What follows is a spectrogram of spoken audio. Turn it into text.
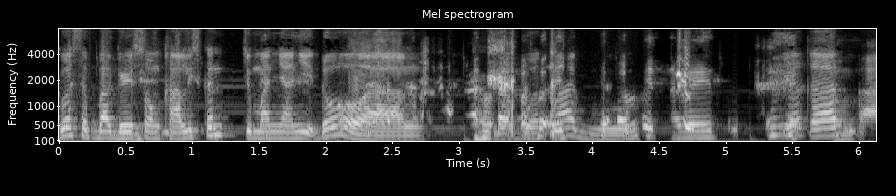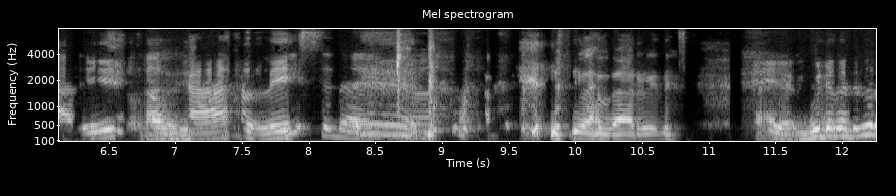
gue sebagai songkalis kan cuma nyanyi doang buat lagu. ya kan? Kali kali Kalis. itu dah Istilah baru itu. ya, gue denger denger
